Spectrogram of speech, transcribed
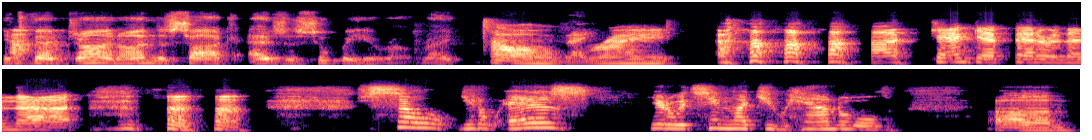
It's uh-huh. got John on the sock as a superhero, right? Oh, right. right. Can't get better than that. so, you know, as you know, it seemed like you handled um,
